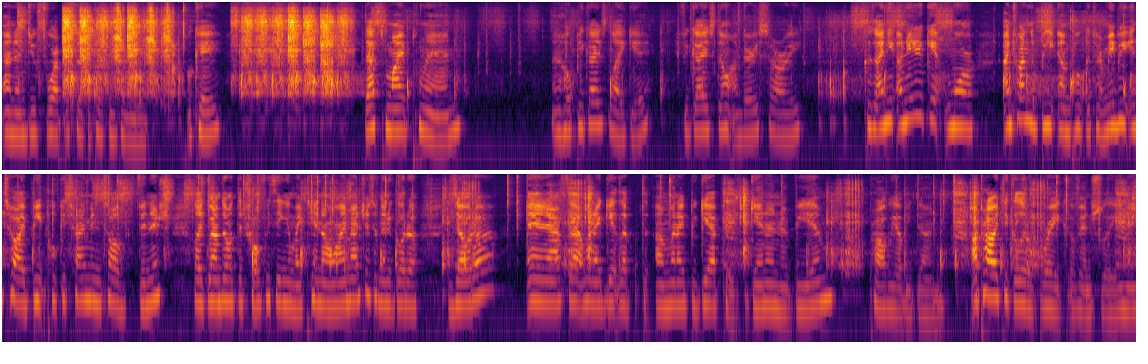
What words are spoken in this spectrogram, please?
and then do four episodes of Pokemon Okay? That's my plan. And I hope you guys like it. If you guys don't, I'm very sorry. Because I need, I need to get more I'm trying to beat um, Poke Maybe until I beat Poke Tournament until I finish. Like when I'm done with the trophy thing in my 10 online matches, I'm gonna go to Zelda. And after that, when I get left, um, when I get up to Ganon or beat him, probably I'll be done. I'll probably take a little break eventually and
